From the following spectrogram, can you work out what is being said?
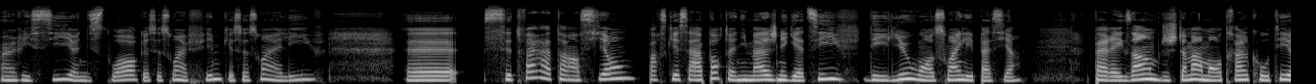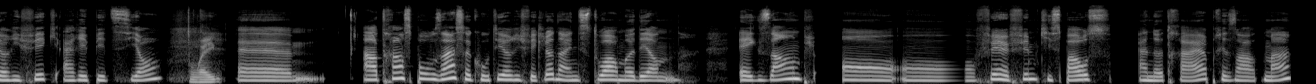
un, récit, une histoire, que ce soit un film, que ce soit un livre, c'est de faire attention parce que ça apporte une image négative des lieux où on soigne les patients. Par exemple, justement en montrant le côté horrifique à répétition, euh, en transposant ce côté horrifique-là dans une histoire moderne. Exemple, on, fait un film qui se passe à notre ère présentement,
